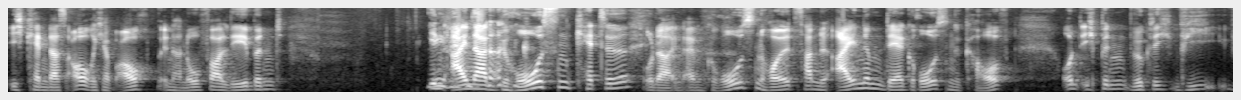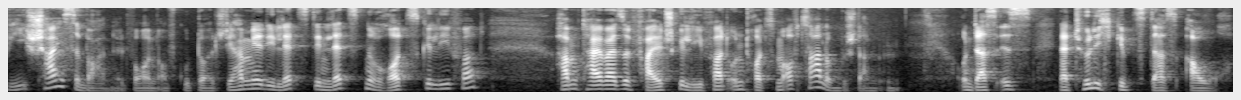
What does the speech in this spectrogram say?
Ich kenne das auch. Ich habe auch in Hannover lebend in einer großen Kette oder in einem großen Holzhandel, einem der großen gekauft. Und ich bin wirklich wie, wie scheiße behandelt worden, auf gut Deutsch. Die haben mir die letz, den letzten Rotz geliefert, haben teilweise falsch geliefert und trotzdem auf Zahlung bestanden. Und das ist, natürlich gibt es das auch.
